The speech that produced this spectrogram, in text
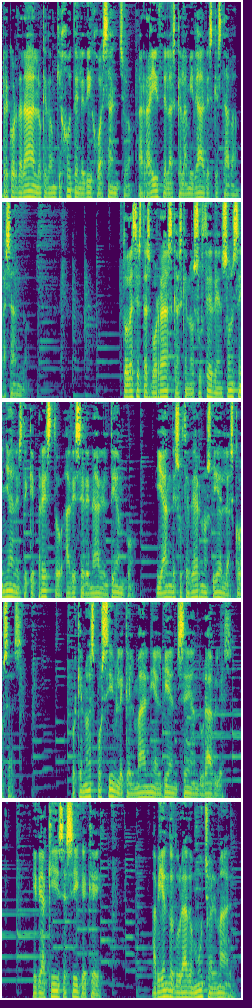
recordará lo que Don Quijote le dijo a Sancho a raíz de las calamidades que estaban pasando. Todas estas borrascas que nos suceden son señales de que presto ha de serenar el tiempo y han de sucedernos bien las cosas, porque no es posible que el mal ni el bien sean durables, y de aquí se sigue que, habiendo durado mucho el mal,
